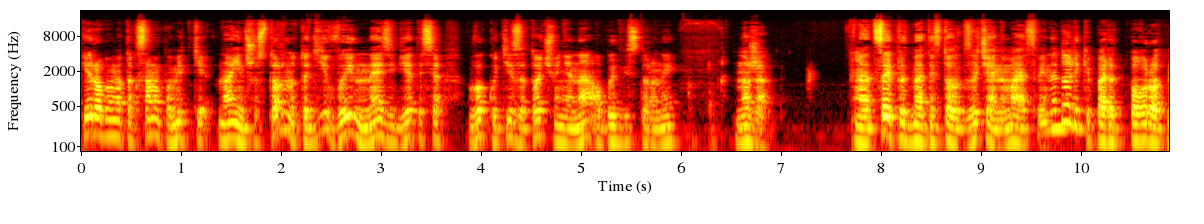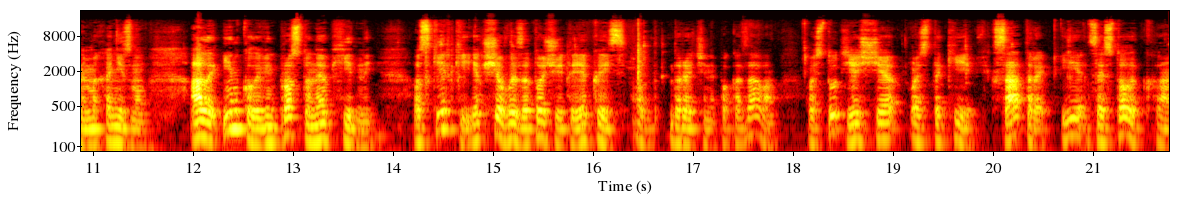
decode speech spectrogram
і робимо так само помітки на іншу сторону, тоді ви не зіб'єтеся в куті заточування на обидві сторони ножа. Е, Цей предметний столик, звичайно, має свої недоліки перед поворотним механізмом, але інколи він просто необхідний. Оскільки, якщо ви заточуєте якийсь, от, до речі, не показав вам, ось тут є ще ось такі фіксатори, і цей столик, а,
